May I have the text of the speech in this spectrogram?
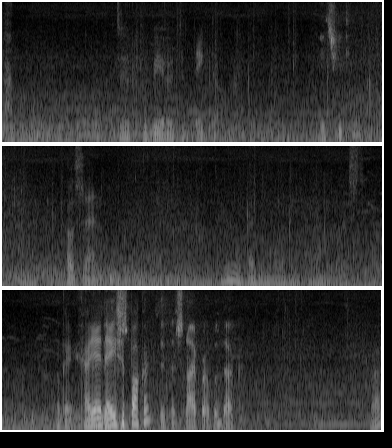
Te proberen te takedown. Niet schieten? Oh, ze zijn... Oh. Oké, ga jij deze pakken? Er zit een sniper op het dak. Waar?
